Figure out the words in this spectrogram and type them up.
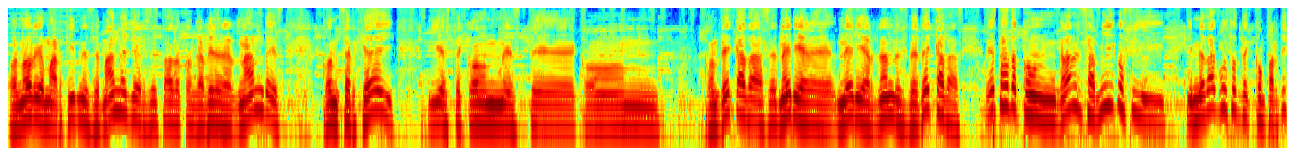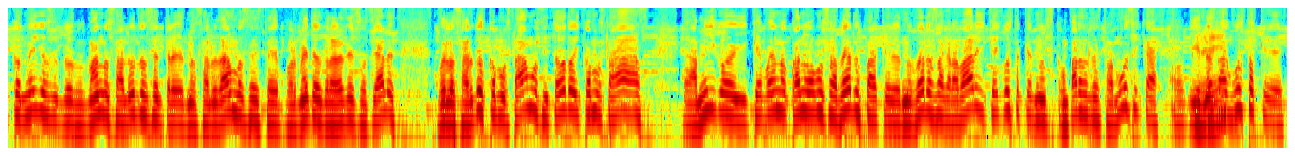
Honorio Martínez de Managers, he estado con Gabriel Hernández, con Sergey y este, con, este, con con décadas, Neri, Hernández de décadas. He estado con grandes amigos y, me da gusto de compartir con ellos. Los mando saludos, entre, nos saludamos este, por medio de las redes sociales. Pues los saludos, cómo estamos y todo, y cómo estás, amigo, y qué bueno, cuándo vamos a vernos para que nos vuelvas a grabar y qué gusto que nos compartas nuestra música. Y nos da gusto que,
